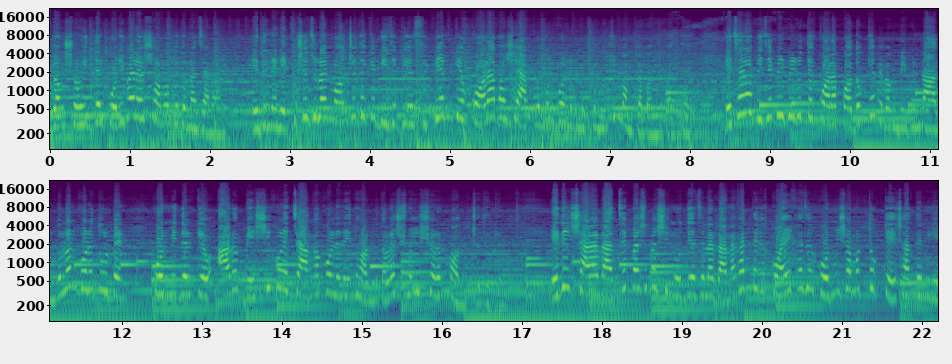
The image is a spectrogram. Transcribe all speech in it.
এবং শহীদদের পরিবারের সমবেদনা জানান। এদিনের একুশে জুলাই মঞ্চ থেকে বিজেপি ও সিপিএম কে কড়া ভাষায় আক্রমণ করলেন মুখ্যমন্ত্রী মমতা বন্দ্যোপাধ্যায়। এছাড়াও বিজেপির বিরুদ্ধে কড়া পদক্ষেপ এবং বিভিন্ন আন্দোলন গড়ে তুলবেন কর্মীদেরকেও আরও বেশি করে চাঙ্গা করলেন এই ধর্মতলার শহীদ মঞ্চ থেকে। এদিন সারা রাজ্যের পাশাপাশি নদিয়া জেলার রানাঘাট থেকে কয়েক হাজার কর্মী সমর্থককে সাথে নিয়ে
